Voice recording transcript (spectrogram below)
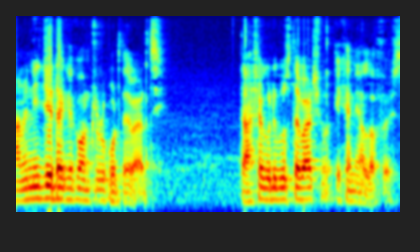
আমি নিজে এটাকে কন্ট্রোল করতে পারছি। তা আশা করি বুঝতে পারছ। এখানে আল্লাহ হাফেজ।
